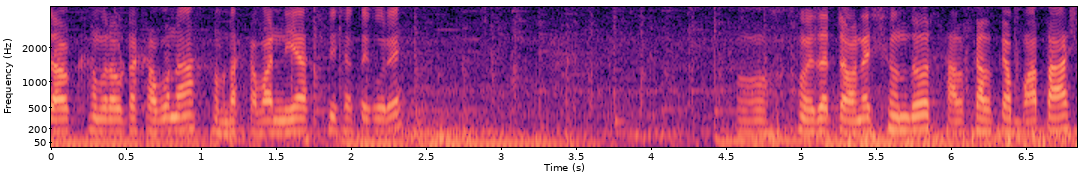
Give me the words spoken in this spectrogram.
হোক, আমরা ওটা খাব না, আমরা খাবার নিয়ে আসছি সাথে করে। ও ওয়েদারটা অনেক সুন্দর, হালকা হালকা বাতাস।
